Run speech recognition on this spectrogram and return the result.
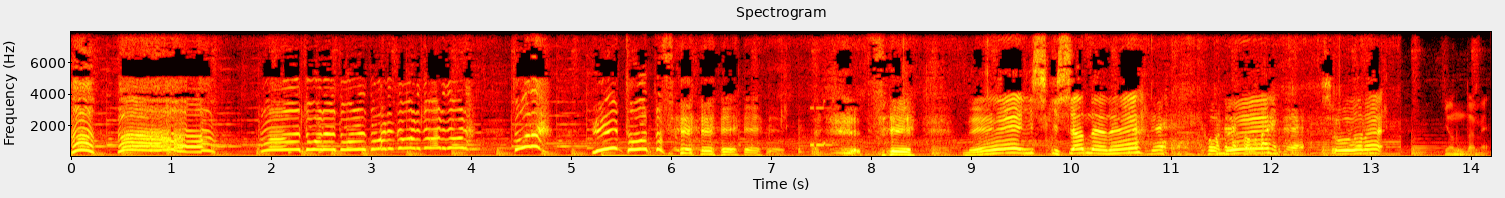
あはああー止まれ止まれ止まれ止まれ止まれ。止まれ。止まれ。えー、止まったせせねえ意識しちゃうんだよねね。これやばいねしょうがない。4打目。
